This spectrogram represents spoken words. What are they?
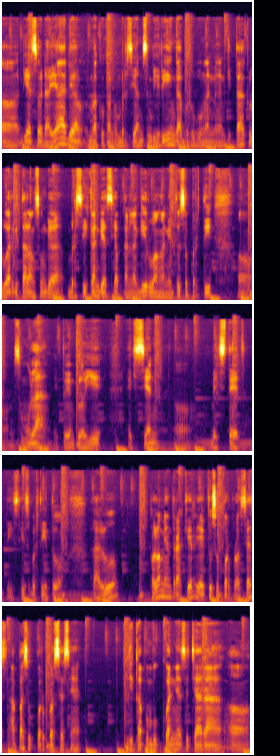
Uh, dia swadaya dia melakukan pembersihan sendiri nggak berhubungan dengan kita. Keluar kita langsung dia bersihkan dia siapkan lagi ruangan itu seperti uh, semula. Itu employee action uh, backstage. Diisi seperti itu. Lalu kolom yang terakhir yaitu support proses. Apa support prosesnya jika pembukuannya secara uh,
